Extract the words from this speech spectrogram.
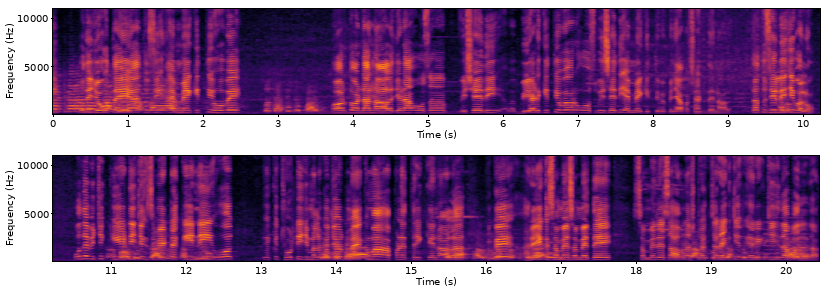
ਉਹਦੀ ਯੋਗਤਾ ਇਹ ਹੈ ਤੁਸੀਂ ਐਮਏ ਕੀਤੀ ਹੋਵੇ ਔਰ ਤੁਹਾਡਾ ਨਾਲ ਜਿਹੜਾ ਉਸ ਵਿਸ਼ੇ ਦੀ ਬੀਐਡ ਕੀਤੀ ਹੋਵੇ ਔਰ ਉਸ ਵਿਸ਼ੇ ਦੀ ਐਮਏ ਕੀਤੀ ਹੋਵੇ 50% ਦੇ ਨਾਲ। ਤਾਂ ਤੁਸੀਂ ਐਲੀਜੀਬਲ ਹੋ ਉਹਦੇ ਵਿੱਚ ਕੀ ਟੀਚਿੰਗ ਸਬਜੈਕਟ ਹੈ ਕੀ ਨਹੀਂ ਉਹ ਇੱਕ ਛੋਟੀ ਜਿਹੀ ਮਤਲਬ ਕਿ ਮਹਿਕਮਾ ਆਪਣੇ ਤਰੀਕੇ ਨਾਲ ਕਿਉਂਕਿ ਹਰੇਕ ਸਮੇਂ ਸਮੇਂ ਤੇ ਸਮੇਂ ਦੇ ਹਿਸਾਬ ਨਾਲ ਸਟਰਕਚਰ ਹਰੇਕ ਚੀਜ਼ ਹਰੇਕ ਚੀਜ਼ ਦਾ ਬਦਲਦਾ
